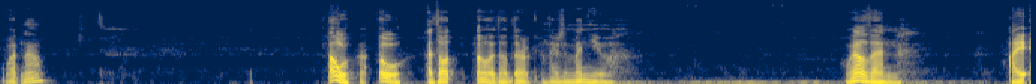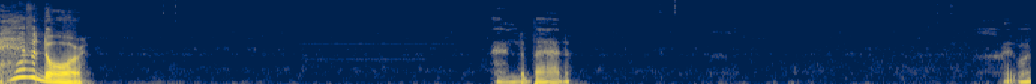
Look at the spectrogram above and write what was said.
What now? Oh, oh, I thought, oh, I thought there, there's a menu. Well then. I have a door. and bad. Wait, what?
